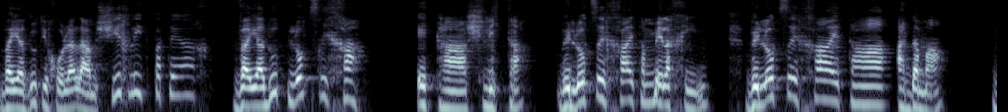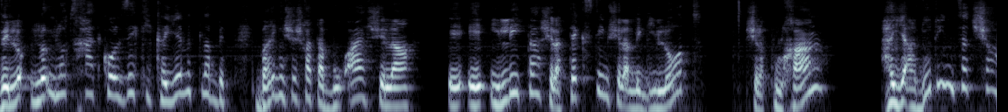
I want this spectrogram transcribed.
והיהדות יכולה להמשיך להתפתח, והיהדות לא צריכה את השליטה, ולא צריכה את המלכים, ולא צריכה את האדמה, והיא לא, לא, לא צריכה את כל זה, כי היא קיימת לה, ברגע שיש לך את הבועה של האליטה, של הטקסטים, של המגילות, של הפולחן, היהדות היא נמצאת שם,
